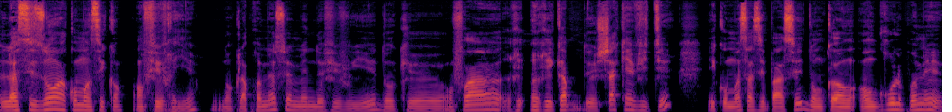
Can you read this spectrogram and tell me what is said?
La saison a commencé quand? En février, donc la première semaine de février. Donc, euh, on fera un récap de chaque invité et comment ça s'est passé. Donc, en, gros, le premier,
